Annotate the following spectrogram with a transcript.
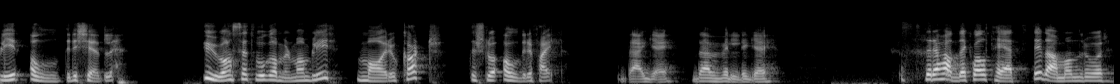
blir aldri kjedelig. Uansett hvor gammel man blir, Mario Kart, det slår aldri feil. Det er gøy. Det er veldig gøy. Så dere hadde kvalitetstid da, med andre ord?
